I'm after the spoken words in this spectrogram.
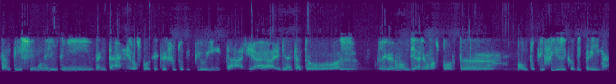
tantissimo negli ultimi vent'anni, lo sport che è cresciuto di più in Italia, è diventato a livello mondiale uno sport eh, molto più fisico di prima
